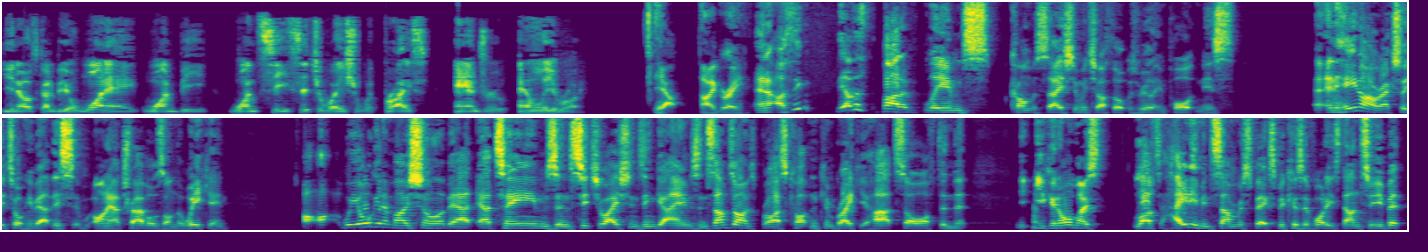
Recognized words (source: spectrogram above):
you know, it's going to be a 1A, 1B, 1C situation with Bryce, Andrew, and Leroy. Yeah. I agree. And I think the other part of Liam's conversation, which I thought was really important, is, and he and I were actually talking about this on our travels on the weekend. We all get emotional about our teams and situations in games, and sometimes Bryce Cotton can break your heart so often that you can almost love to hate him in some respects because of what he's done to you. But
